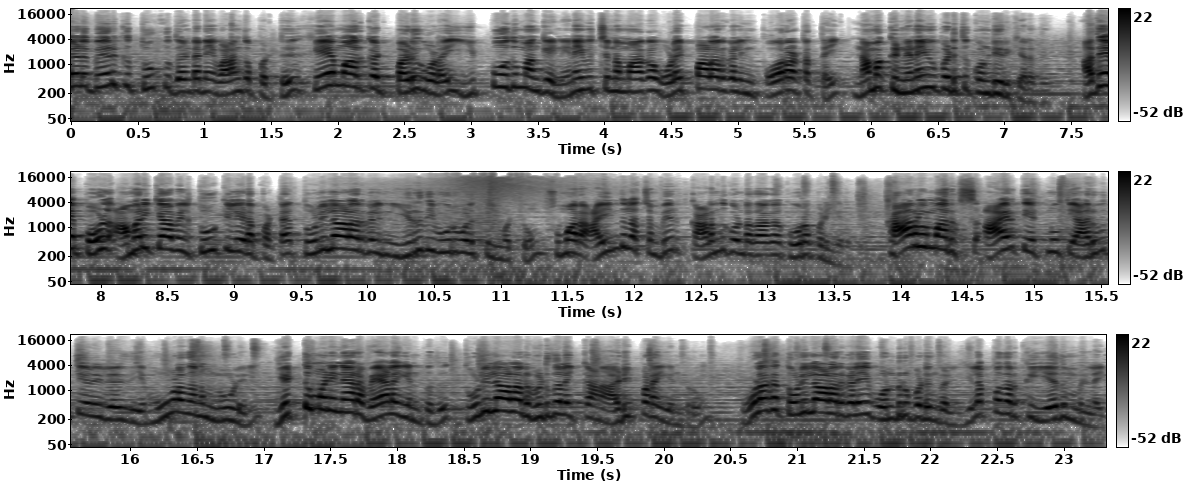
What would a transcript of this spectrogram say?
ஏழு பேருக்கு தூக்கு தண்டனை வழங்கப்பட்டு ஹே மார்க்கெட் படுகொலை இப்போதும் அங்கே நினைவு சின்னமாக உழைப்பாளர்களின் போராட்டத்தை நமக்கு நினைவுபடுத்திக் கொண்டிருக்கிறது. அதேபோல் அமெரிக்காவில் தூக்கிலிடப்பட்ட தொழிலாளர்களின் இறுதி ஊர்வலத்தில் மட்டும் சுமார் ஐந்து லட்சம் பேர் கலந்து கொண்டதாக கூறப்படுகிறது. கார்ல் மார்க்ஸ் ஆயிரத்தி எட்நூத்தி அறுபத்தி ஏழில் எழுதிய மூலதனம் நூலில் எட்டு மணி நேர வேலை என்பது தொழிலாளர் விடுதலைக்கான அடிப்படை என்றும் உலக தொழிலாளர்களே ஒன்றுபடுங்கள். இழப்பதற்கு ஏதும் இல்லை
